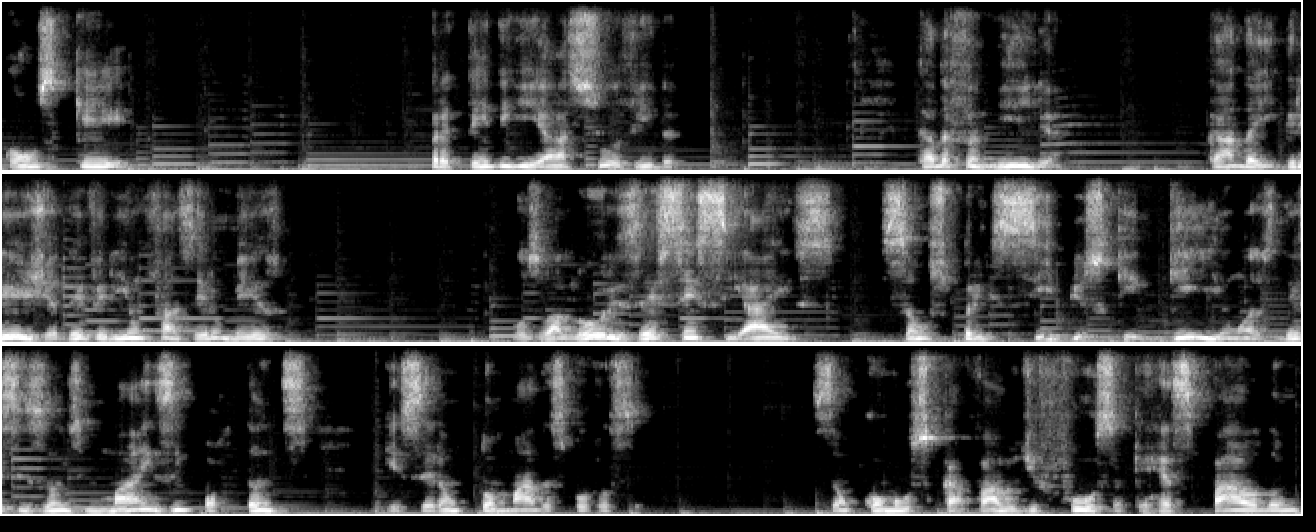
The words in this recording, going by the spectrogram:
com os que pretende guiar a sua vida. Cada família, cada igreja deveriam fazer o mesmo. Os valores essenciais são os princípios que guiam as decisões mais importantes que serão tomadas por você. São como os cavalos de força que respaldam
